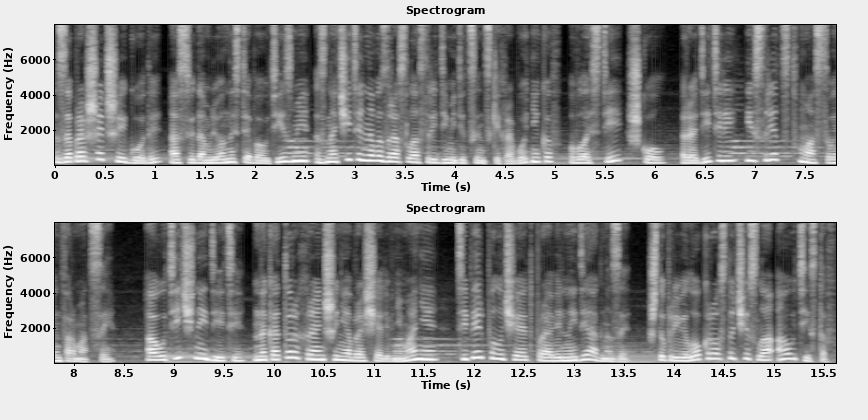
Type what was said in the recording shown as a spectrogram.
За прошедшие годы осведомленность об аутизме значительно возросла среди медицинских работников, властей, школ, родителей и средств массовой информации. Аутичные дети, на которых раньше не обращали внимания, теперь получают правильные диагнозы, что привело к росту числа аутистов.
